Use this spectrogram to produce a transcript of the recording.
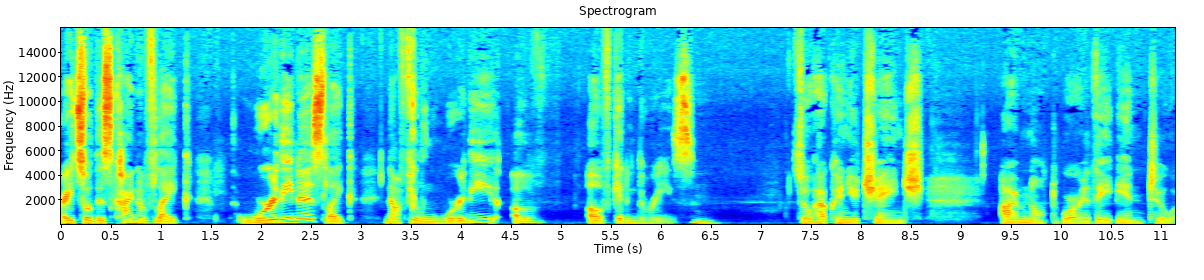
Right? So this kind of like, worthiness, like not feeling worthy of of getting the raise. Mm. So how can you change I'm not worthy into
